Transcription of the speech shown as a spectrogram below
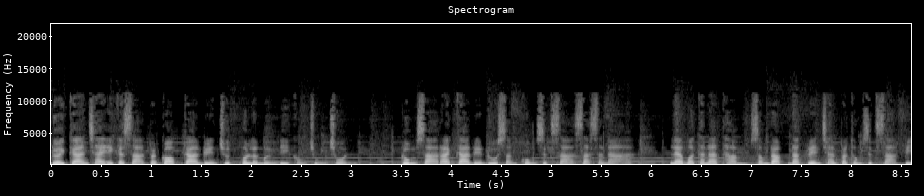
โดยการใช้เอกสารประกอบการเรียนชุดพลเมืองดีของชุมชน กลุ่มสาระการเรียนรู้สังคมศึกษาศาสนา และวัฒนธรรมสำหรับนักเรียนชั้นประถมศึกษาปี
